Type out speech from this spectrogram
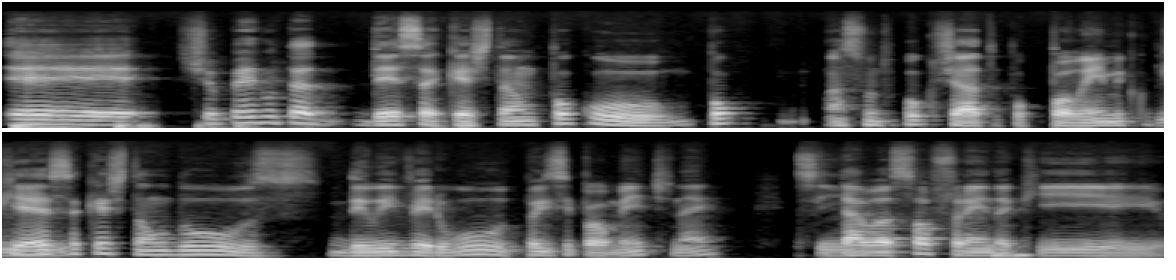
é, deixa eu perguntar dessa questão um pouco, um pouco, assunto um pouco chato, um pouco polêmico, que é Uhum. essa questão dos Deliveroo, principalmente, né? Sim, Tava sofrendo aqui,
